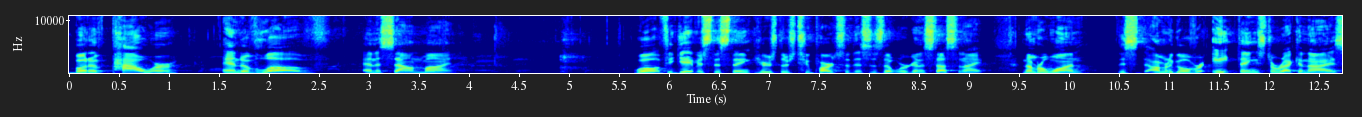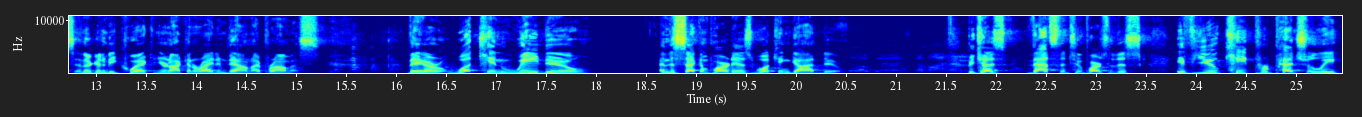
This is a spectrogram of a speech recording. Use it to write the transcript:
but of power and of love and a sound mind. Well, if he gave us this thing, here's there's two parts to this, is that we're going to study tonight. Number one, this, I'm going to go over eight things to recognize, and they're going to be quick, and you're not going to write them down, I promise. They are what can we do? And the second part is what can God do? Because that's the two parts of this. If you keep perpetually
